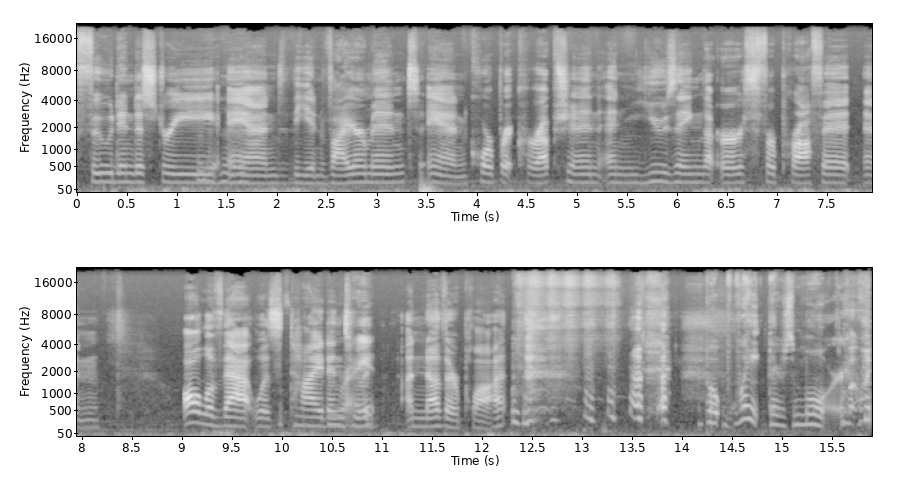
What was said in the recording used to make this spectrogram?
food industry Mm-hmm. and the environment and corporate corruption and using the earth for profit and all of that was tied into a- another plot. but wait, there's more.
